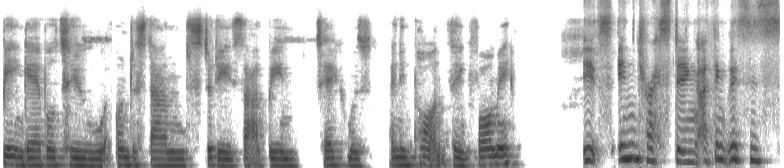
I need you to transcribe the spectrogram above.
being able to understand studies that had been taken was an important thing for me. It's interesting. I think this is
